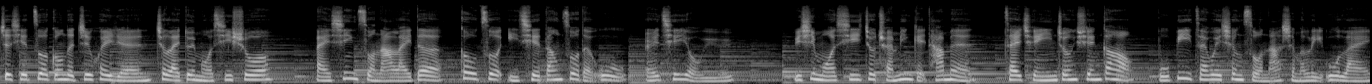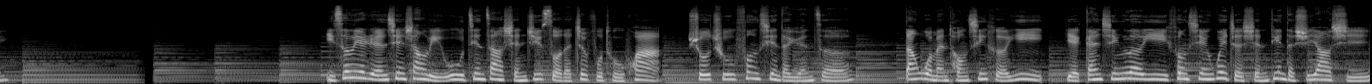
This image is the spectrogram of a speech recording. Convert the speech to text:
这些做工的智慧人就来对摩西说。百姓所拿来的够做一切当做的物，而且有余。于是摩西就传命给他们，在全营中宣告，不必再为圣所拿什么礼物来。以色列人献上礼物建造神居所的这幅图画，说出奉献的原则。当我们同心合意，也甘心乐意奉献为着神殿的需要时，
